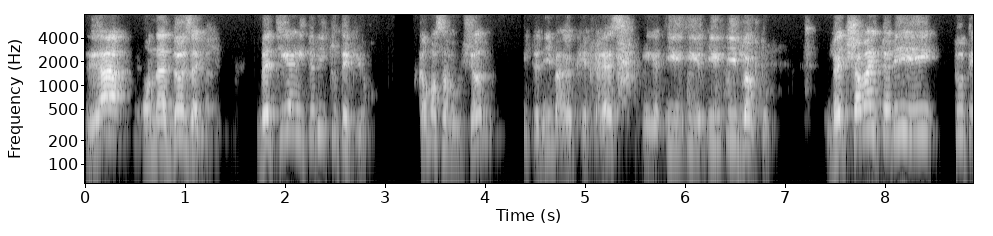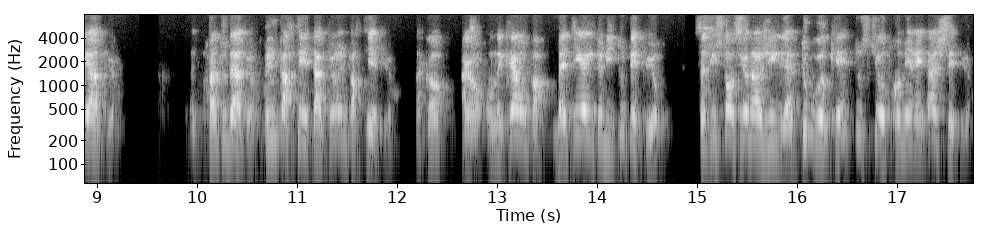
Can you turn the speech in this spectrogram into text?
là, on a deux avis. Beth il te dit tout est pur. Comment ça fonctionne? Il te dit, bah, le il, il, il, bloque tout. Shama, il te dit, tout est impur. Pas tout est impur. Une partie est impure, une partie est pure. D'accord? Alors, on est clair ou pas? Ben il te dit, tout est pur. Cet ustensile il a tout bloqué. Tout ce qui est au premier étage, c'est pur.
